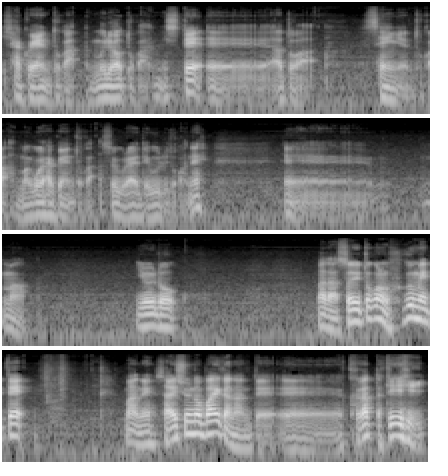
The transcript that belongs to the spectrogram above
う100円とか無料とかにして、えー、あとは1,000円とか、まあ、500円とかそれぐらいで売るとかね、えー、まあいろいろまだそういうところも含めてまあね最終の売価なんて、えー、かかった経費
